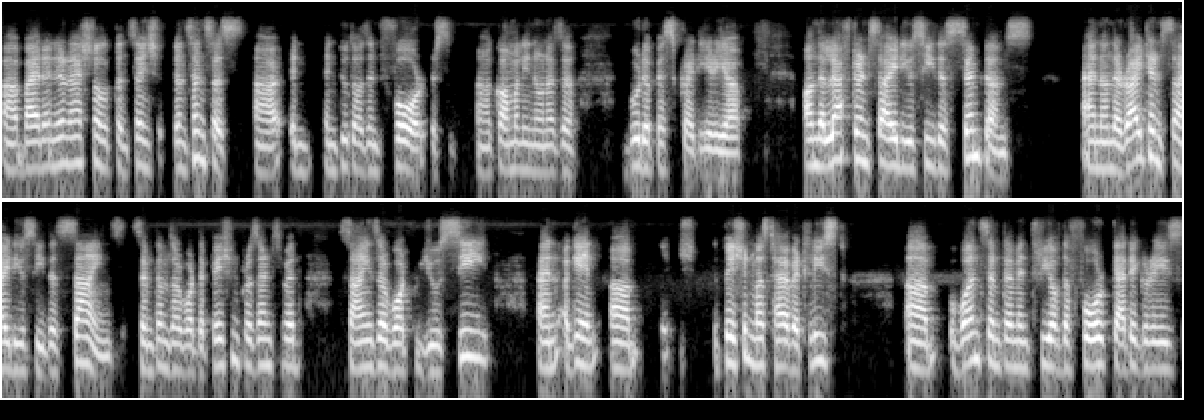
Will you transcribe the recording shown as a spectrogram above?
uh, by an international consensus, consensus uh, in in 2004, uh, commonly known as the Budapest criteria. On the left-hand side, you see the symptoms, and on the right-hand side, you see the signs. Symptoms are what the patient presents with. Signs are what you see, and again, the patient must have at least uh, one symptom in three of the four categories,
